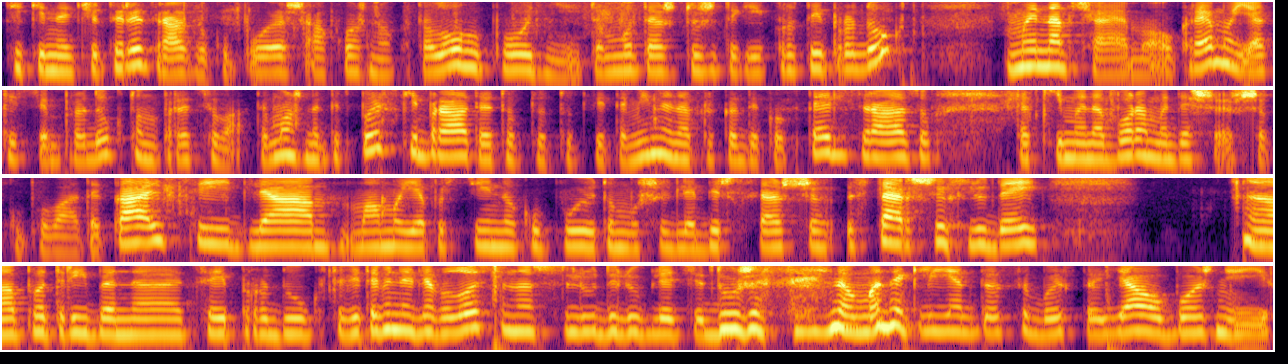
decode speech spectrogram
Тільки не чотири зразу купуєш, а кожного каталогу по одній. Тому теж дуже такий крутий продукт. Ми навчаємо окремо, як із цим продуктом працювати. Можна підписки брати, тобто тут вітаміни, наприклад, і коктейль зразу. Такими наборами дешевше купувати. Кальцій для мами я постійно купую, тому що для більш старших, старших людей. е, Потрібен е, цей продукт. Вітаміни для волосся нас люди люблять дуже сильно. У мене клієнти особисто. Я обожнюю їх.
